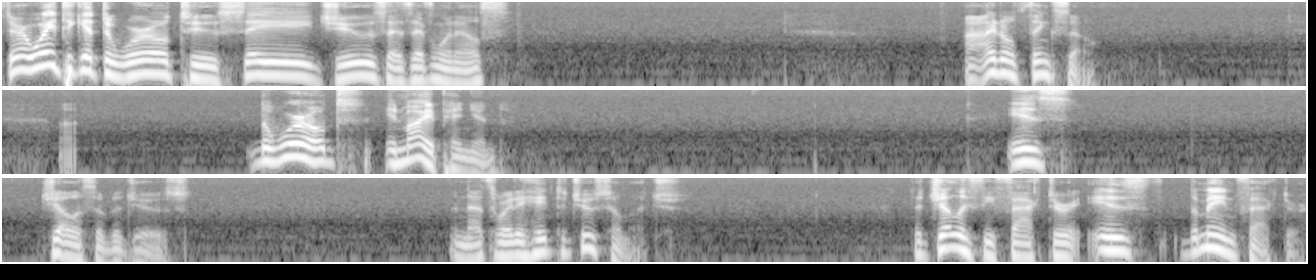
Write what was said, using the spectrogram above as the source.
Is there a way to get the world to say Jews as everyone else? I don't think so. Uh, the world, in my opinion, is jealous of the Jews. And that's why they hate the Jews so much. The jealousy factor is the main factor.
